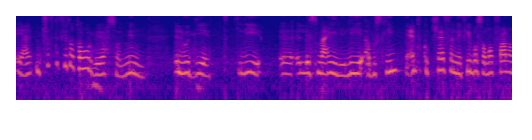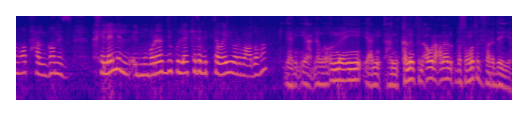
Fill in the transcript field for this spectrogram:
يعني شفت في تطور بيحصل من الوديات للاسماعيلي لابو سليم؟ يعني أنت كنت شايف إن في بصمات فعلا واضحة لجوميز خلال ال- المباريات دي كلها كده بالتوالي ورا بعضها يعني يعني لو قلنا إيه يعني هنتكلم في الأول على البصمات الفردية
